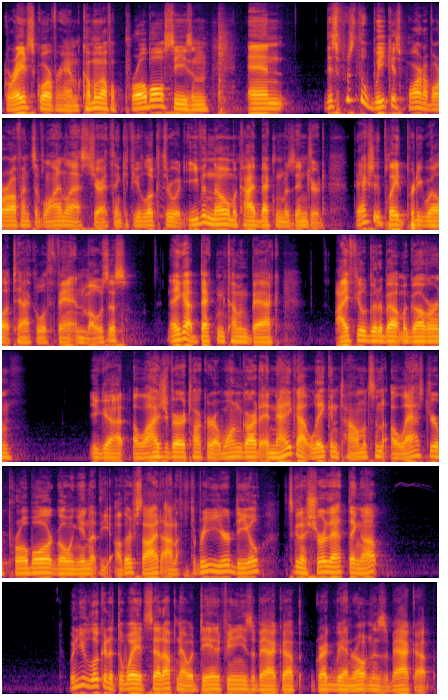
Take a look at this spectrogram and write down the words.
great score for him, coming off a Pro Bowl season, and this was the weakest part of our offensive line last year, I think, if you look through it. Even though Mekhi Becton was injured, they actually played pretty well at tackle with Fant and Moses. Now you got Becton coming back. I feel good about McGovern. You got Alijah Vera-Tucker at one guard, and now you got Laken Tomlinson, a last year Pro Bowler, going in at the other side on a three year deal. It's going to shore that thing up. When you look at it the way it's set up now with Dan Feeney as a backup, Greg Van Roten as a backup,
